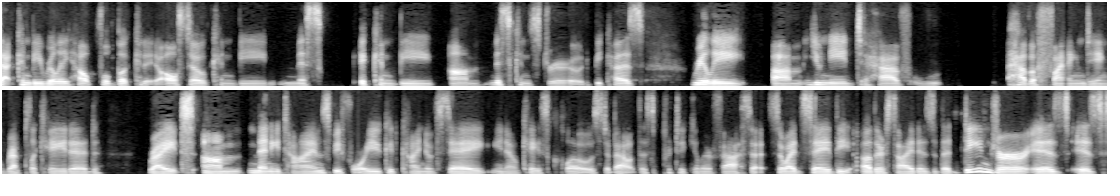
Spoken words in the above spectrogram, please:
that can be really helpful, but it also can be mis it can be um, misconstrued because really um, you need to have have a finding replicated right um, many times before you could kind of say you know case closed about this particular facet. So i'd say the other side is the danger is is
